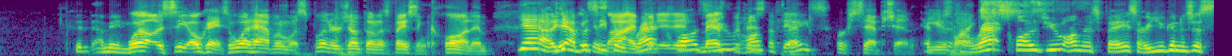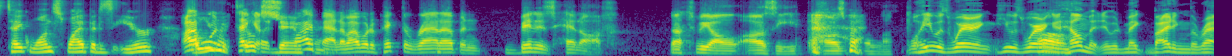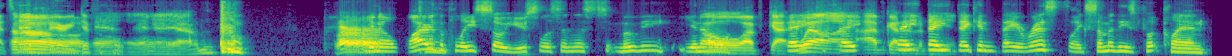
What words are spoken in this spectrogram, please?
I mean, Well, see, okay, so what happened was Splinter jumped on his face and clawed him. yeah, didn't yeah, but see, if eye, a but rat it- it claws messed you with on his the face. Perception. If, He was if like, a rat claws you on this face, are you gonna just take one swipe at his ear? I wouldn't take a swipe at him. I would have picked the rat up and bit his head off. Not to be all Ozzy. Osbourne. Well, he was wearing he was wearing a Oh. helmet. It would make biting the rat's head Oh, very yeah, difficult. Yeah, yeah. You know, why are the hmm. police so useless in this movie? You know, oh, I've got. they- well, they- I, I've got they, they they can they arrest like some of these Foot Clan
